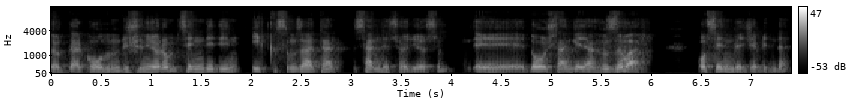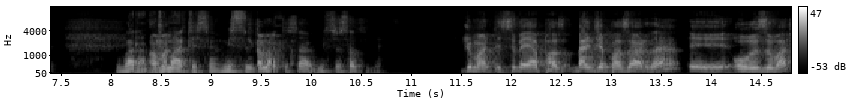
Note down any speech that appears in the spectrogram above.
Leclerc olduğunu düşünüyorum. Senin dediğin ilk kısım zaten sen de söylüyorsun. E, doğuştan gelen hızı var. O senin de cebinde. Var abi. Ama- Cumartesi. Mr. Tamam. Cumartesi abi. Mr. Saturday. Cumartesi veya paz- bence pazarda e, o hızı var.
